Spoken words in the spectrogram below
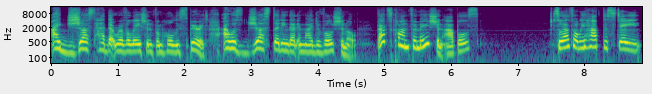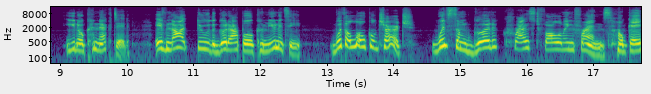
I just had that revelation from Holy Spirit. I was just studying that in my devotional. That's confirmation, apples. So that's why we have to stay, you know, connected. If not through the Good Apple community, with a local church, with some good Christ following friends, okay?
